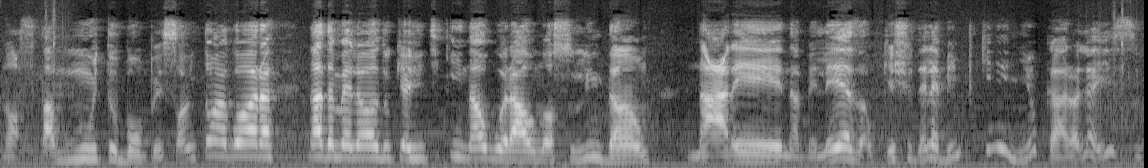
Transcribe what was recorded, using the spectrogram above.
Nossa, tá muito bom, pessoal. Então agora, nada melhor do que a gente inaugurar o nosso lindão na arena, beleza? O queixo dele é bem pequenininho, cara. Olha isso.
